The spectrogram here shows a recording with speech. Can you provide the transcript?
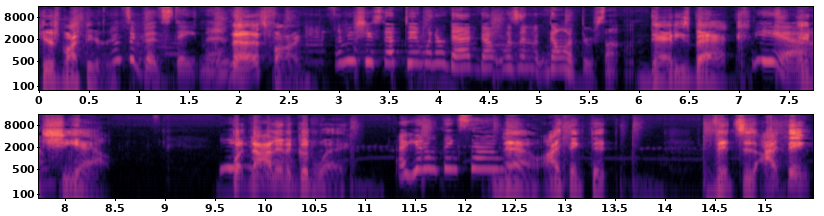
Here's my theory. That's a good statement. No, that's fine. I she stepped in when her dad got was in, going through something. Daddy's back Yeah. and she out, but not in a good way. Oh, you don't think so? No, I think that Vince is. I think.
